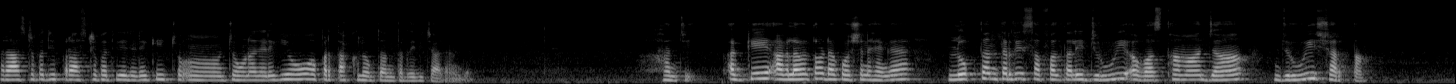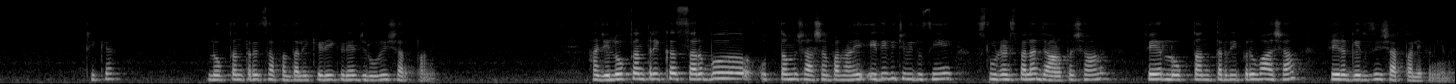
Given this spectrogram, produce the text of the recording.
ਰਾਸ਼ਟਰਪਤੀ ਉਪ ਰਾਸ਼ਟਰਪਤੀ ਦੇ ਜਿਹੜੇ ਕਿ ਚੋ- ਅਹ ਚੋਣਾਂ ਜਿਹੜੇ ਕਿ ਉਹ ਪ੍ਰਤੱਖ ਲੋਕਤੰਤਰ ਦੇ ਵਿੱਚ ਆ ਜਾਣਗੇ। ਹਾਂਜੀ। ਅੱਗੇ ਅਗਲਾ ਤੁਹਾਡਾ ਕੁਐਸਚਨ ਹੈਗਾ ਲੋਕਤੰਤਰ ਦੀ ਸਫਲਤਾ ਲਈ ਜ਼ਰੂਰੀ ਅਵਸਥਾਵਾਂ ਜਾਂ ਜ਼ਰੂਰੀ ਸ਼ਰਤਾਂ। ਠੀਕ ਹੈ? ਲੋਕਤੰਤਰ ਦੀ ਸਫਲਤਾ ਲਈ ਕਿਹੜੀ ਕਿਹੜੀਆਂ ਜ਼ਰੂਰੀ ਸ਼ਰਤਾਂ ਨੇ? ਹਾਂਜੀ ਲੋਕਤੰਤਰ ਇੱਕ ਸਰਬ ਉੱਤਮ ਸ਼ਾਸਨ ਪ੍ਰਣਾਲੀ, ਇਹਦੇ ਵਿੱਚ ਵੀ ਤੁਸੀਂ ਸਟੂਡੈਂਟਸ ਪਹਿਲਾਂ ਜਾਣ ਪਛਾਣ, ਫਿਰ ਲੋਕਤੰਤਰ ਦੀ ਪਰਿਭਾਸ਼ਾ, ਫਿਰ ਅੱਗੇ ਤੁਸੀਂ ਸ਼ਰਤਾਂ ਲਿਖਣੀਆਂ ਨੇ।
